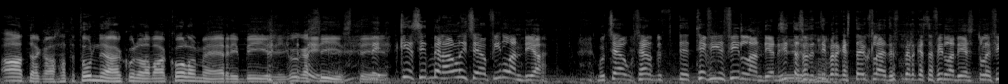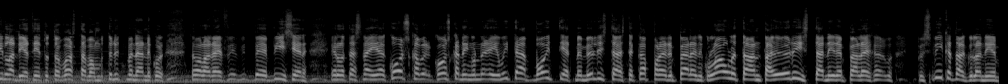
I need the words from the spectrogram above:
ajatelkaa, saatte tunnia kuunnella vaan kolme eri biisiä. Kuinka niin, siistiä. Niin, siis meillä oli se Finlandia mutta se on, se on te, te Finlandia, niin sitten otettiin pelkästään yksi lähetys pelkästään Finlandia, ja sitten tuli Finlandia tietysti vastaava, mutta nyt mennään niin kuin, tavallaan näin biisien elo tässä näin. Ja koska, koska niin kuin, ei ole mitään pointtia, että me mylistään sitten kappaleiden päälle niin kuin lauletaan tai ylistää niiden päälle, spiikataan kyllä niiden,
